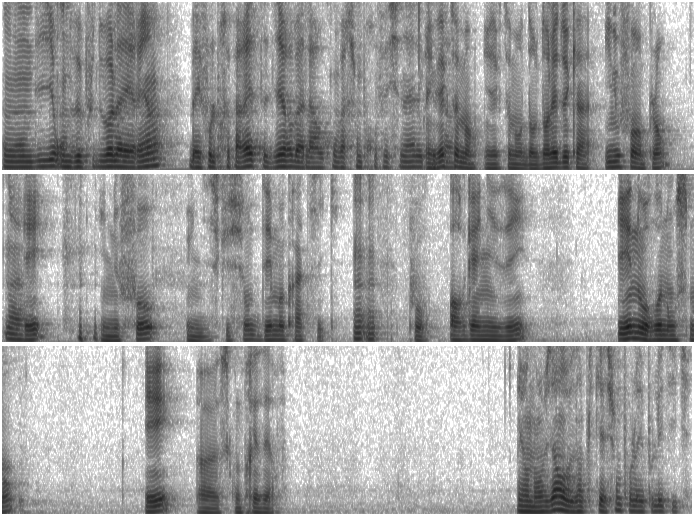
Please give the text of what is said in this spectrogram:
on dit on ne veut plus de vol aérien, bah, il faut le préparer, c'est-à-dire bah, la reconversion professionnelle, etc. Exactement, exactement. Donc dans les deux cas, il nous faut un plan et il nous faut une discussion démocratique Mm, mm. pour organiser et nos renoncements et euh, ce qu'on préserve. Et on en vient aux implications pour les politiques.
